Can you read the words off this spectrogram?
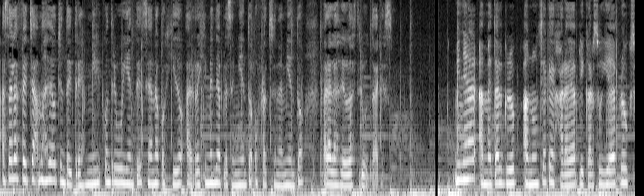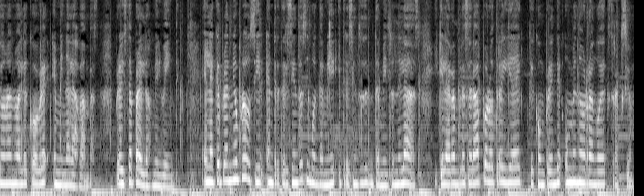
Hasta la fecha, más de 83.000 contribuyentes se han acogido al régimen de aplazamiento o fraccionamiento para las deudas tributarias. Mineral a Metal Group anuncia que dejará de aplicar su guía de producción anual de cobre en Mina Las Bambas, prevista para el 2020 en la que planeó producir entre 350.000 y 370.000 toneladas y que la reemplazará por otra guía que comprende un menor rango de extracción.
